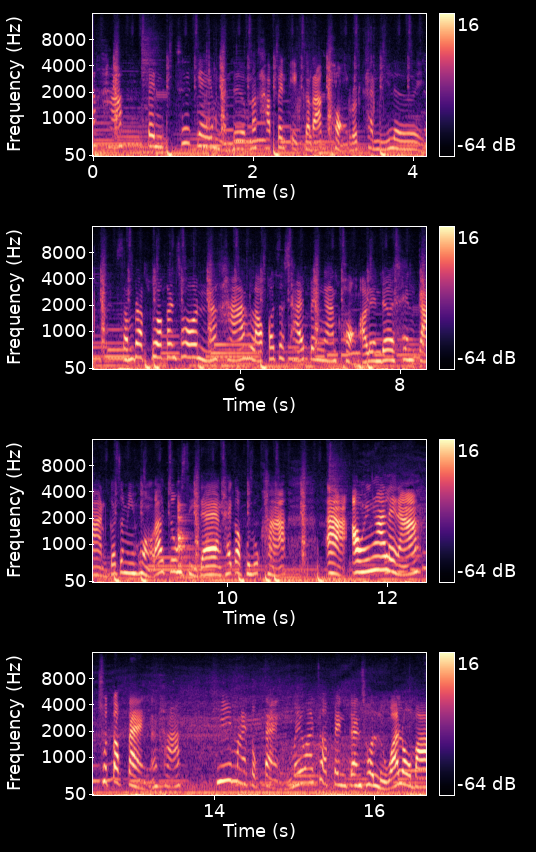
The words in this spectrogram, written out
นะคะ เป็นชื่อเกมเหมือนเดิมนะคะ เป็นเอกลักษณ์ของรถคันนี้เลยสำหรับตัวกันชนนะคะ เราก็จะใช้เป็นงานของ a l l e n d e r เช่นกัน ก็จะมีห่วงลากจูงสีแดงให้กับคุณลูกค้า อะเอาง่ายๆเลยนะ ชุดตกแต่งนะคะ ที่มาตกแต่งไม่ว่าจะเป็นกันชนหรือว่าโลบา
